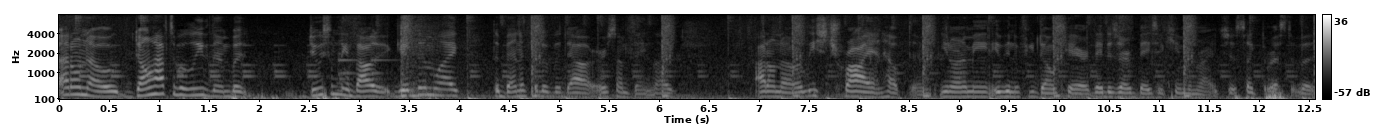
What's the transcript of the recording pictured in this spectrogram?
I don't know, don't have to believe them, but do something about it. Give them like the benefit of the doubt or something. Like, I don't know, at least try and help them. You know what I mean? Even if you don't care, they deserve basic human rights, just like the rest of us.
